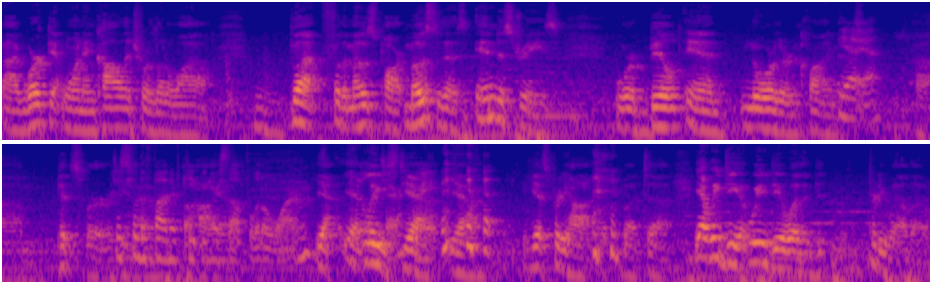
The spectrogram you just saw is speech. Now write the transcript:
I worked at one in college for a little while, but for the most part, most of those industries were built in northern climates. Yeah, yeah. Um, Pittsburgh. Just for the fun of keeping yourself a little warm. Yeah, yeah, at least, winter, yeah, right? yeah. It gets pretty hot, but uh, yeah, we deal we deal with it pretty well though.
